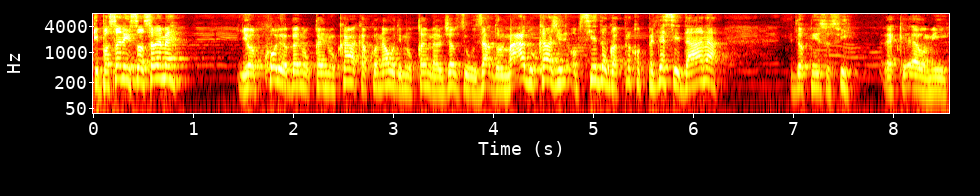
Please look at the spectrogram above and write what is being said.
I poslanik sa sveme je opkolio Benu Kajnuka, kako navodi Ibn Qajm al-Đavzi u Zadul Ma'adu, kaže, obsjeda ga preko 50 dana dok nisu svi rekli, evo mi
